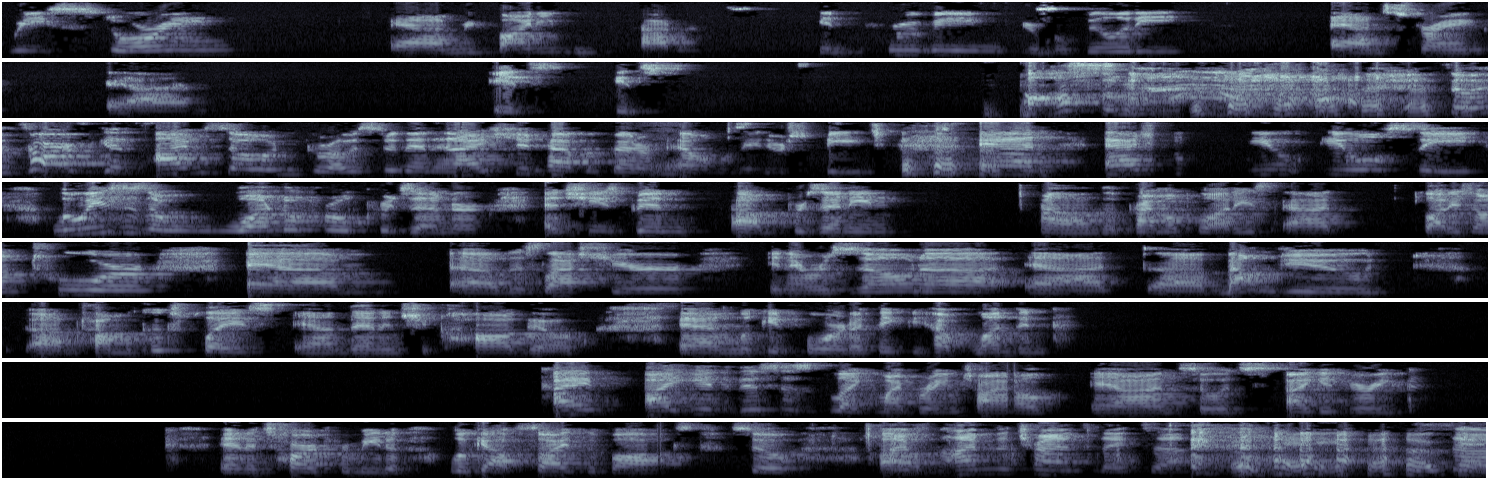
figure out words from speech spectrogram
restoring and refining movement patterns, improving your mobility and strength, and it's it's awesome. so it's hard because I'm so engrossed in it, and I should have a better elevator speech. and as you you'll see, Louise is a wonderful presenter, and she's been um, presenting uh, the Primal Pilates at Pilates on Tour. Um, uh, this last year in Arizona at uh, Mountain View, um, Tom McCook's place, and then in Chicago. And looking forward, I think you have London. I I get this is like my brainchild, and so it's I get very and it's hard for me to look outside the box. So um, I'm, I'm the translator. okay. okay. So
